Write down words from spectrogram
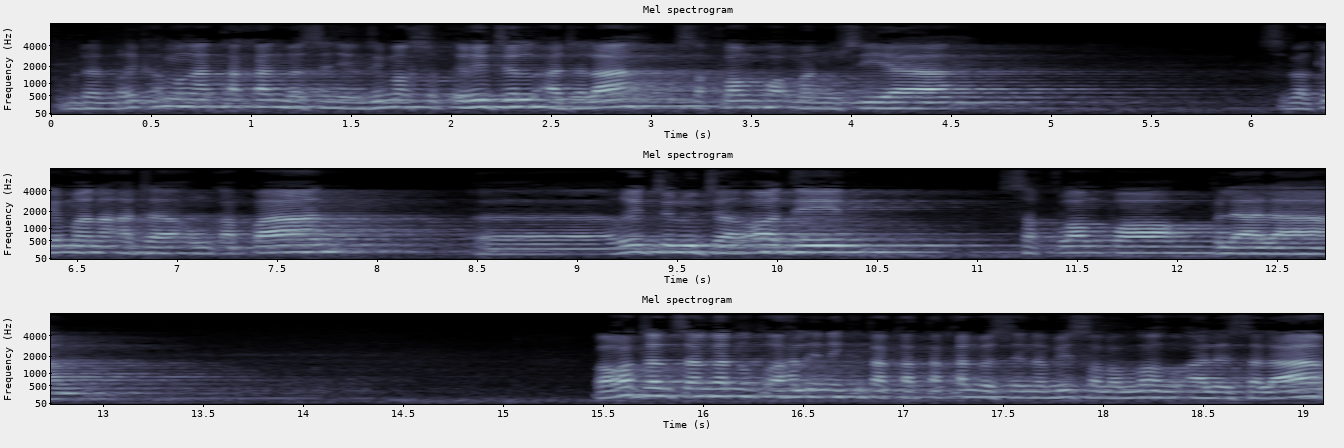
Kemudian mereka mengatakan bahasa yang dimaksud rijal adalah sekelompok manusia. Sebagaimana ada ungkapan e, rijlu jaradin sekelompok belalang. Bahwa dan sangat untuk hal ini kita katakan bahasa Nabi Shallallahu Alaihi Wasallam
